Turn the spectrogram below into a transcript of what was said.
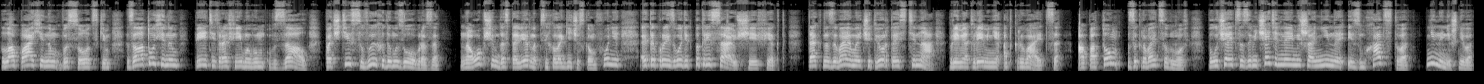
Лопахиным, Высоцким, Золотухиным, Петей Трофимовым в зал, почти с выходом из образа. На общем достоверно-психологическом фоне это производит потрясающий эффект. Так называемая четвертая стена время от времени открывается, а потом закрывается вновь. Получается замечательная мешанина из мхатства, не нынешнего,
